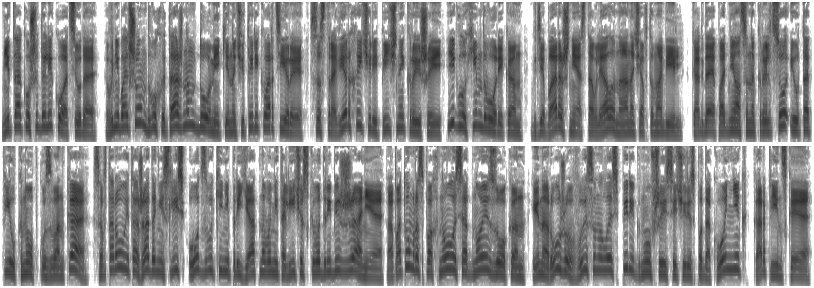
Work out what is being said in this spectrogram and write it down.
не так уж и далеко отсюда, в небольшом двухэтажном домике на четыре квартиры с островерхой черепичной крышей и глухим двориком, где барышня оставляла на ночь автомобиль. Когда я поднялся на крыльцо и утопил кнопку звонка, со второго этажа донеслись отзвуки неприятного металлического дребезжания, а потом распахнулось одно из окон, и наружу высунулась перегнувшаяся через подоконник Карпинская.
